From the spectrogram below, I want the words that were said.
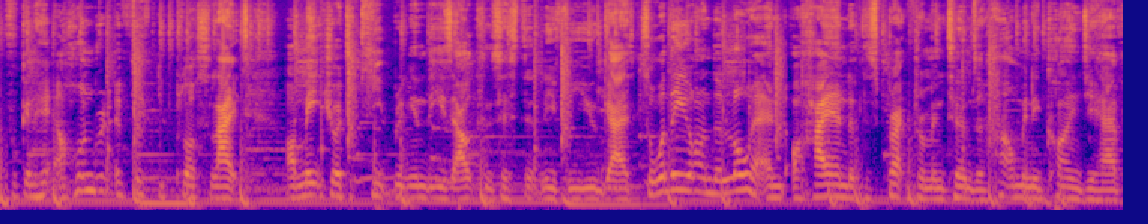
If we can hit 150 plus likes, I'll make sure to keep bringing these out consistently for you guys. So whether you're on the lower end or high end of the spectrum in terms of how many coins you have,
